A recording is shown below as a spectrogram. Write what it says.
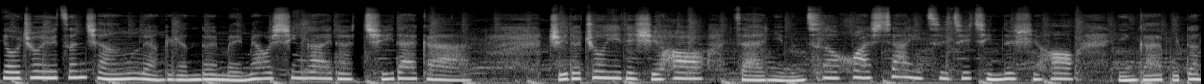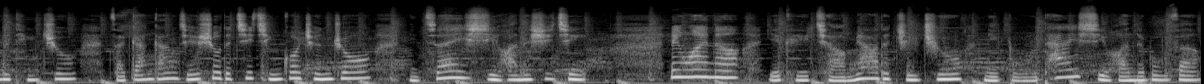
有助于增强两个人对美妙性爱的期待感。值得注意的时候，在你们策划下一次激情的时候，应该不断的提出在刚刚结束的激情过程中你最喜欢的事情。另外呢，也可以巧妙的指出你不太喜欢的部分，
